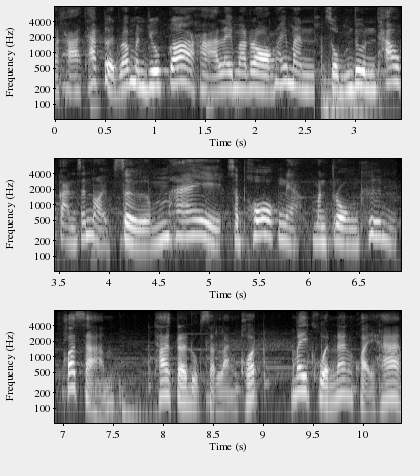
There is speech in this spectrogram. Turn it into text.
นะคะ ถ้าเกิดว่ามันยุบก็หาอะไรมารองให้มันสมดุลเท่ากันสักหน่อยเสริมให้สะโพกเนี่ยมันตรงขึ้น ข้อ 3 ถ้ากระดูกสันหลังคดไม่ควรนั่งไขว่ห้าง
